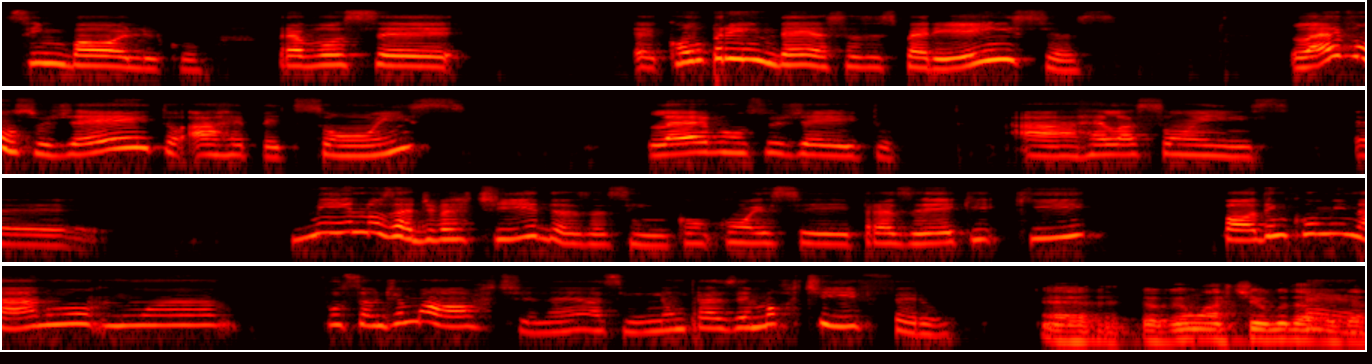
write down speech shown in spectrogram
simbólico para você é, compreender essas experiências levam o sujeito a repetições, levam o sujeito a relações é, menos advertidas, assim, com, com esse prazer que, que podem culminar no, numa pulsão de morte, né? Assim, num prazer mortífero. É, eu vi um artigo da, é.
